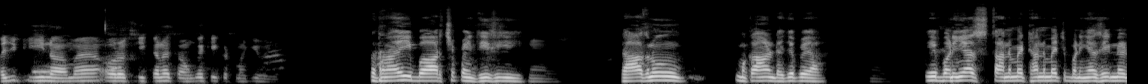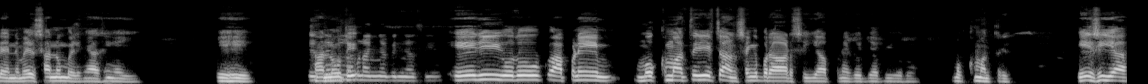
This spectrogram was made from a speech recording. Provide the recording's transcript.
ਭਾਈ ਜੀ ਕੀ ਨਾਮ ਹੈ ਔਰ ਕੀ ਕਹਿਣਾ ਚਾਹੋਗੇ? ਕੀ ਘਟਨਾ ਕੀ ਹੋਈ ਹੈ? ਘਟਨਾ ਹੀ ਬਾਰਿਸ਼ ਪੈਂਦੀ ਸੀ। ਰਾਤ ਨੂੰ ਮਕਾਨ ਡਿੱਗ ਪਿਆ। ਇਹ ਬਣੀਆਂ 97 98 ਚ ਬਣੀਆਂ ਸੀ 99 ਸਾਨੂੰ ਮਿਲੀਆਂ ਸੀ ਜੀ। ਇਹ ਸਾਨੂੰ ਤੇ ਬਣਾਈਆਂ ਗਈਆਂ ਸੀ? ਇਹ ਜੀ ਉਦੋਂ ਆਪਣੇ ਮੁੱਖ ਮੰਤਰੀ ਧੰਨ ਸਿੰਘ ਬਰਾੜ ਸੀ ਆਪਣੇ ਦੂਜਾ ਵੀ ਉਦੋਂ ਮੁੱਖ ਮੰਤਰੀ। ਇਹ ਸੀ ਆ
